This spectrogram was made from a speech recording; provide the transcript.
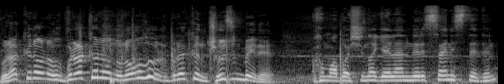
bırakın onu bırakın onu ne olur bırakın çözün beni. Ama başına gelenleri sen istedin.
